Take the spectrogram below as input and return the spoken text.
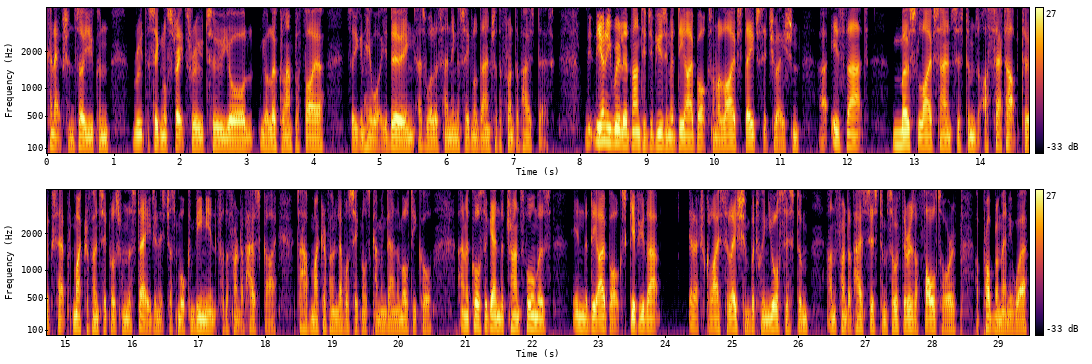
connection, so you can route the signal straight through to your, your local amplifier so you can hear what you're doing, as well as sending a signal down to the front of house desk. The, the only real advantage of using a DI box on a live stage situation uh, is that most live sound systems are set up to accept microphone signals from the stage, and it's just more convenient for the front of house guy to have microphone level signals coming down the multi-core. And of course, again, the transformers in the DI box give you that electrical isolation between your system and the front of house system. So if there is a fault or a problem anywhere,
